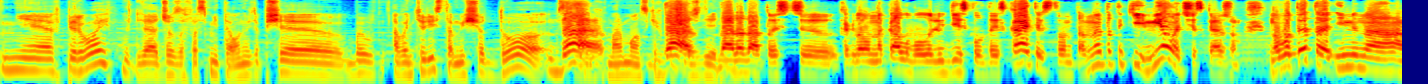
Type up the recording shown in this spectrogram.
не впервой для Джозефа Смита. Он ведь вообще был авантюристом еще до да, мормонских да. Да, да, да. То есть, э, когда он накалывал людей с кладоискательством, там, ну, это такие мелочи, скажем. Но вот это именно,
